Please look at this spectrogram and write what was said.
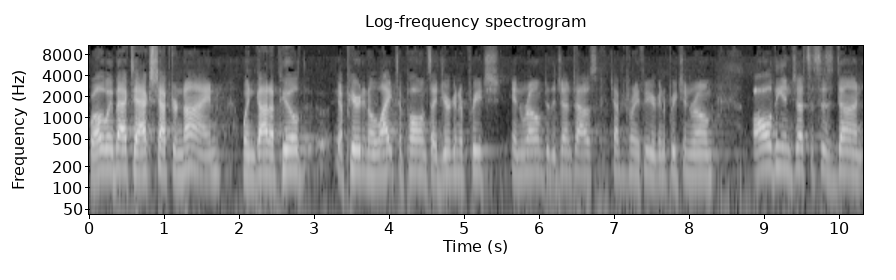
we're all the way back to Acts chapter 9 when God appealed, appeared in a light to Paul and said, You're going to preach in Rome to the Gentiles. Chapter 23, you're going to preach in Rome. All the injustices done,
